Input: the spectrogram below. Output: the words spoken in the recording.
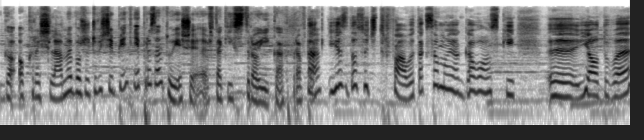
go określamy, bo rzeczywiście pięknie prezentuje się w takich stroikach, prawda? Tak, jest dosyć trwały, tak samo jak gałązki y, jodły. Y,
